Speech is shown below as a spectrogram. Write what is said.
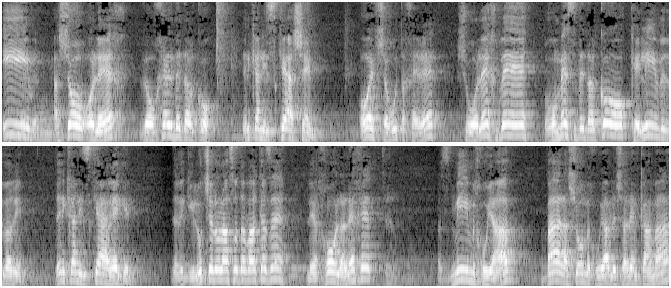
אם השור הולך ואוכל בדרכו, זה נקרא נזקי השן. או אפשרות אחרת, שהוא הולך ורומס בדרכו כלים ודברים. זה נקרא נזקי הרגל. זה רגילות שלו לעשות דבר כזה? לאכול, ללכת? אז מי מחויב? בעל השור מחויב לשלם כמה?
